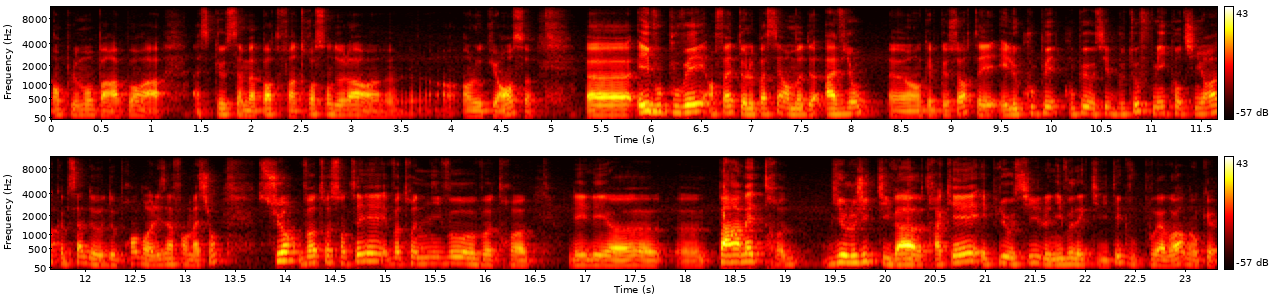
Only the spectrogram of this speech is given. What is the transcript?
amplement par rapport à, à ce que ça m'apporte. Enfin 300 dollars en l'occurrence. Euh, et vous pouvez en fait le passer en mode avion euh, en quelque sorte et, le couper, couper aussi le Bluetooth, mais il continuera comme ça de, prendre les informations sur votre santé, votre niveau, votre les, euh, paramètres biologique qui va traquer et puis aussi le niveau d'activité que vous pouvez avoir. Donc, euh,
